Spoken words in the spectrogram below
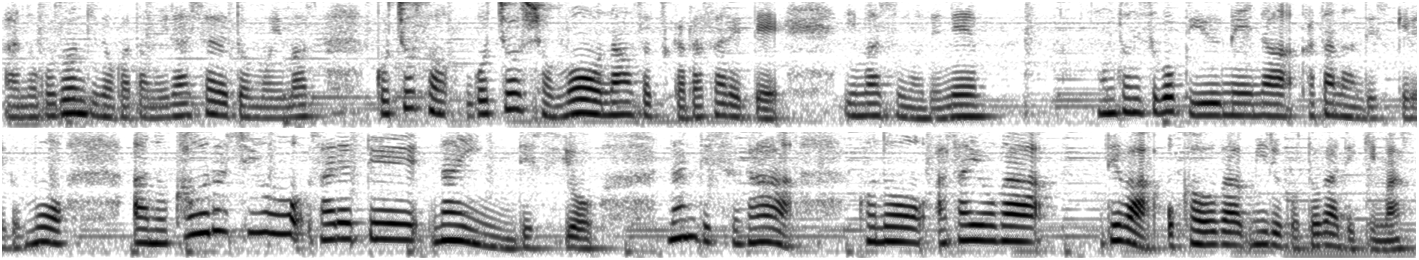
あのご存知の方もいらっしゃると思います。ご著書ご著書も何冊か出されていますのでね。本当にすごく有名な方なんですけれどもあの顔出しをされてないんですよ。なんですがこの朝ヨガではお顔が見ることができます。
